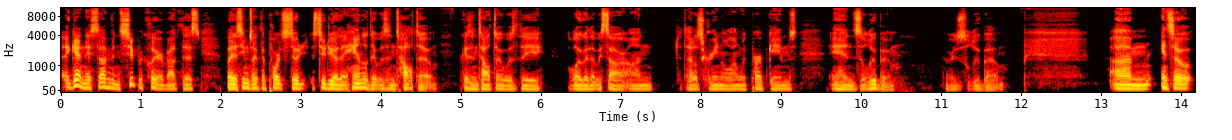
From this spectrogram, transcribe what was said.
again they still haven't been super clear about this, but it seems like the port stu- studio that handled it was Intalto, because Intalto was the logo that we saw on the title screen along with Perp Games and Zalubo or Zalubo. Um, and so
